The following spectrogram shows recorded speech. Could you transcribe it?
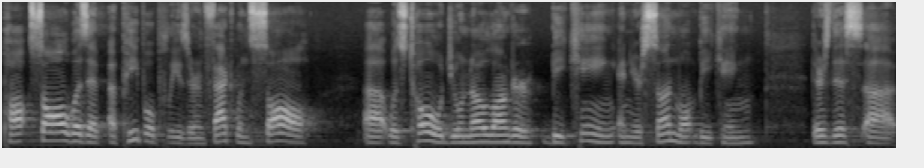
Paul, Saul was a, a, people pleaser. In fact, when Saul uh, was told, You'll no longer be king and your son won't be king, there's this uh,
